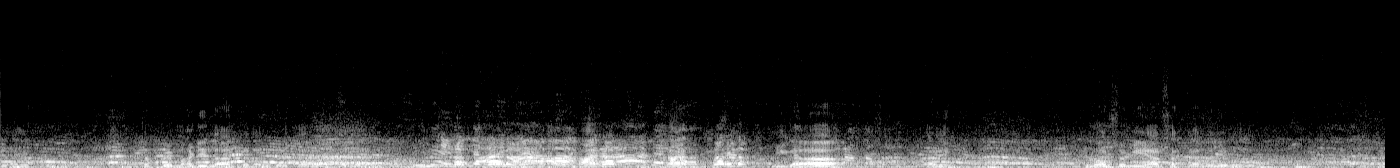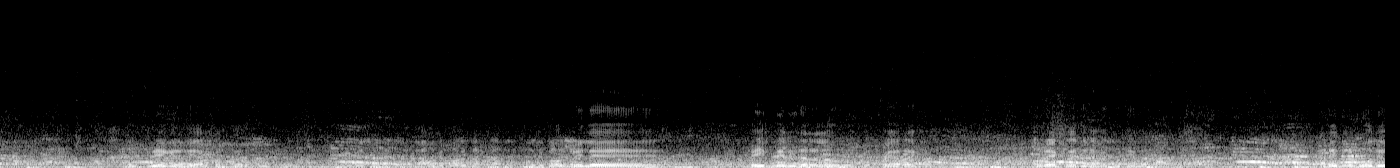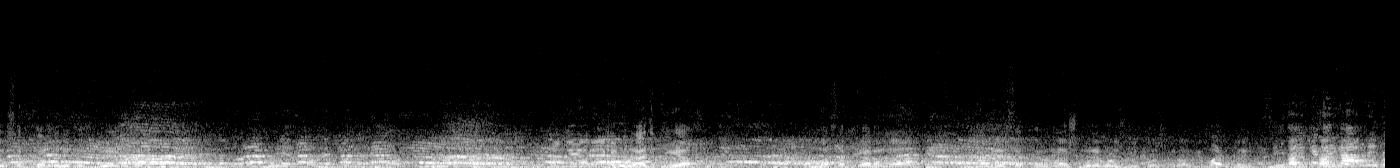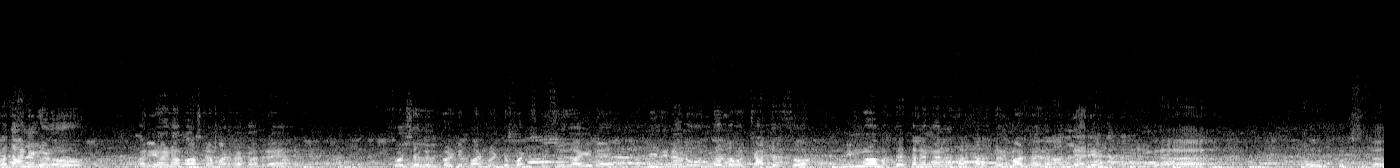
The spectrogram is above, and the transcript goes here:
ರಾಜೀನಾಮೆ ಕೊಡೋದು ತಪ್ಪೇ ಮಾಡಿಲ್ಲ ಅಂತ ನಾವು ಹೇಳ್ತಾ ಇರೋದು ಈಗ ತಾಳಿ, ಕುಮಾರಸ್ವಾಮಿ ಯಾರ ಸರ್ಕಾರದಲ್ಲಿ ಇರೋದು? ಮಂತ್ರಿಯಾಗಿರೋದು ಯಾರ ಸರ್ಕಾರದಲ್ಲಿ? ಅವ್ರ ಮೇಲೆ, ಬೈಲ್ ಮೇಲೆ ಇದ್ದಾರಲ್ಲ ಅವರು, ಎಫ್ ಐ ಆರ್ ಆಗಿ. ಅವ್ರು ಯಾಕೆ ರಾಜೀನಾಮೆ ಕೊಟ್ಟಿಲ್ಲ? ನರೇಂದ್ರ ಮೋದಿ ಅವರು ಸರ್ಕಾರದಲ್ಲೇ ಮಂತ್ರಿಯಾಗಿದ್ದಾರೆ. ಅದು ರಾಜಕೀಯ. ನಮ್ಮ ಸರ್ಕಾರನ ಕಾಂಗ್ರೆಸ್ ಸರ್ಕಾರನ ಅಸ್ಥಿರಗೊಳಿಸ್ಲಿಕ್ಕೋಸ್ಕರವಾಗಿ ಮಾಡ್ತಾ ಇದ್ದಾರೆ ಪ್ರಧಾನಿಗಳು ಹರಿಯಾಣ ಭಾಷಣ ಮಾಡಬೇಕಾದ್ರೆ social welfare department funds misuse ಆಗಿದೆ. ಪ್ರತಿದಿನಾನು ಒಂದಲ್ಲ ಒಂದು ಚಾರ್ಜಸ್ಸು ನಿಮ್ಮ ಮತ್ತೆ ತೆಲಂಗಾಣ ಸರ್ಕಾರದಲ್ಲಿ ಮಾಡ್ತಾ ಇದ್ದಾರೆ. ಅಲ್ಲಿ ಹರಿಯಾಣ ಈಗ ಅವ್ರ ಪಕ್ಷದ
